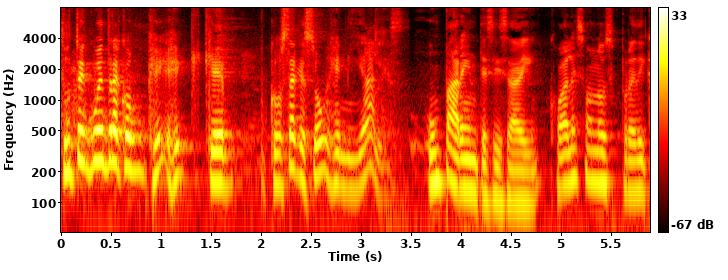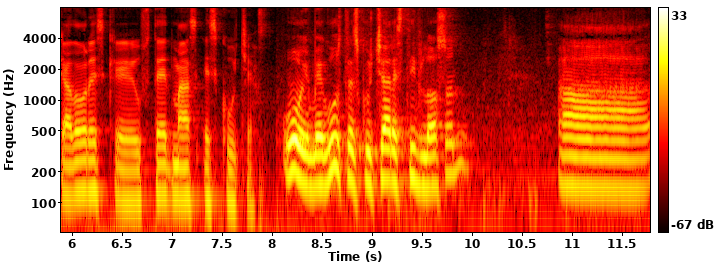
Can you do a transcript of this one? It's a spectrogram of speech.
tú te encuentras con que, cosas que son geniales. Un paréntesis ahí, ¿cuáles son los predicadores que usted más escucha? Uy, me gusta escuchar a Steve Lawson, ah,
